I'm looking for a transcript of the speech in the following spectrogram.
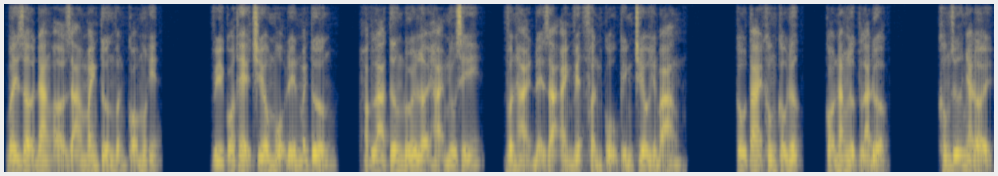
Bây giờ đang ở giã manh tướng vẫn có một ít vì có thể chiêu mộ đến manh tướng, hoặc là tương đối lợi hại mưu sĩ, vân hải để dạ ảnh viết phần cổ kính chiêu hiền bảng. Cầu tài không cầu đức, có năng lực là được. Không giữ nhà đời,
